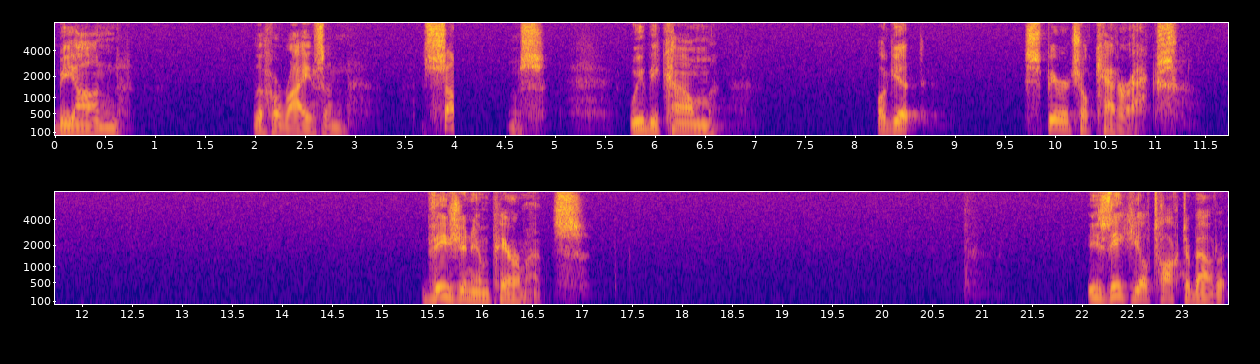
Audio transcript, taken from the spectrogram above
Beyond the horizon. Sometimes we become or get spiritual cataracts, vision impairments. Ezekiel talked about it.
